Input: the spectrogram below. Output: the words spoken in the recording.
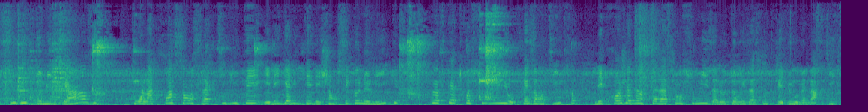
6 août 2015, pour la croissance, l'activité et l'égalité des chances économiques, peuvent être soumis au présent titre. Les projets d'installation soumis à l'autorisation prévue au même article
